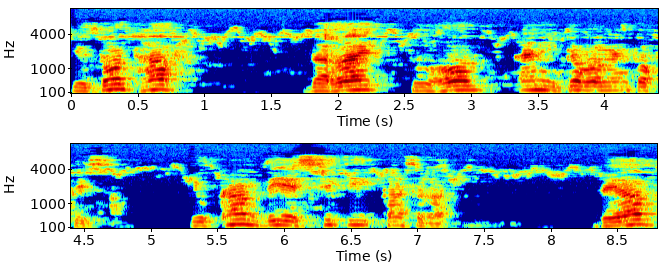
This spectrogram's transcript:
You don't have the right to hold any government office. You can't be a city councillor. They have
